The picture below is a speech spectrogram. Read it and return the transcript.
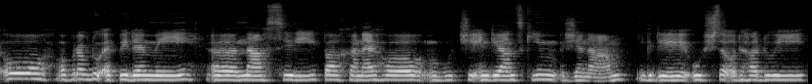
o opravdu epidemii e, násilí páchaného vůči indiánským ženám, kdy už se odhadují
